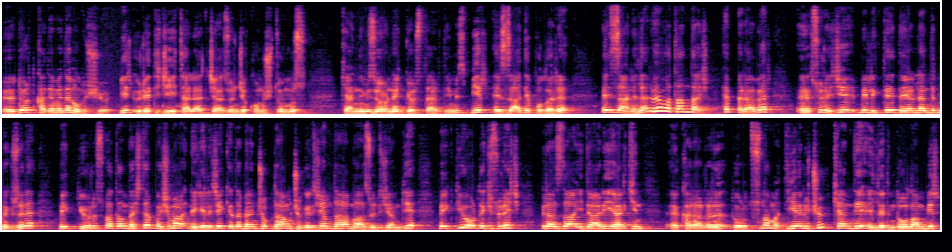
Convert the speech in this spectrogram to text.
e, dört kademeden oluşuyor. Bir üretici ithalatçı az önce konuştuğumuz kendimize örnek gösterdiğimiz bir eczacı depoları eczaneler ve vatandaş hep beraber e, süreci birlikte değerlendirmek üzere bekliyoruz. Vatandaş da başıma ne gelecek ya da ben çok daha mı çok ödeyeceğim, daha mı az ödeyeceğim diye bekliyor. Oradaki süreç biraz daha idari erkin e, kararları doğrultusunda ama diğer üçü kendi ellerinde olan bir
